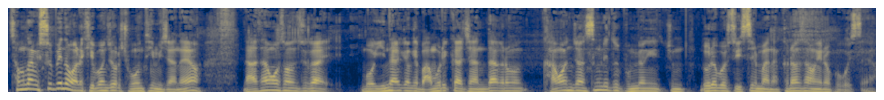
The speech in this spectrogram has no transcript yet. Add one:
성남이 수비는 원래 기본적으로 좋은 팀이잖아요. 나상호 선수가 뭐 이날 경기 마무리까지 한다 그러면 강원전 승리도 분명히 좀 노려볼 수 있을 만한 그런 상황이라고 보고 있어요.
